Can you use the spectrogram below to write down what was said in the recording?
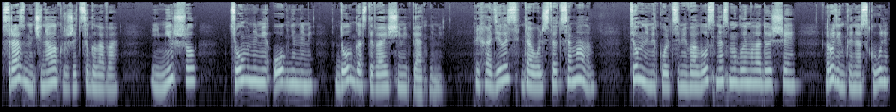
Сразу начинала кружиться голова, и мир шел темными, огненными, долго остывающими пятнами. Приходилось довольствоваться малым, темными кольцами волос на смуглой молодой шее, родинкой на скуле,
